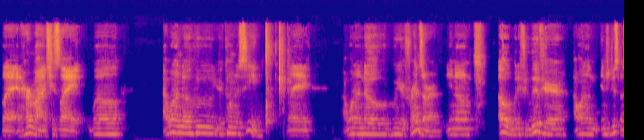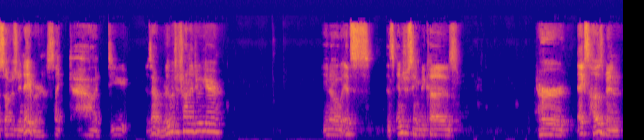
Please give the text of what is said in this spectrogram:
But in her mind, she's like, well, I want to know who you're coming to see. Like, I want to know who your friends are, you know? oh, but if you live here, I want to introduce myself as your neighbor. It's like, God, do you, is that really what you're trying to do here? you know, it's it's interesting because her ex-husband,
